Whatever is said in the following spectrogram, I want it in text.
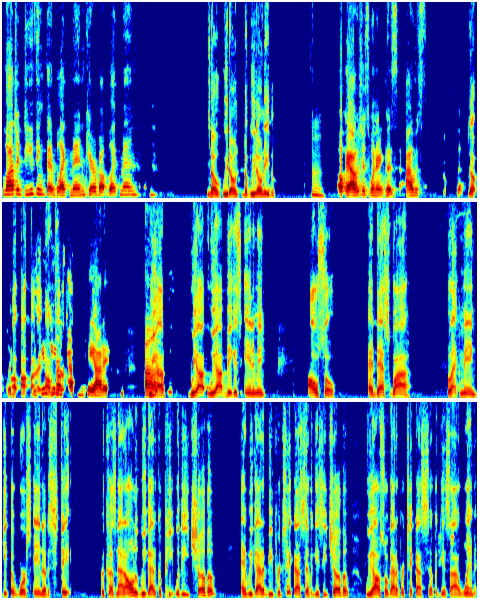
Logic, do you think that black men care about black men? No, we don't. We don't either. Hmm. Okay, I was just wondering because I was. Yep. I, I, I, I'm thing I was asking chaotic. we Um, are we are we are biggest enemy also and that's why black men get the worst end of the stick because not only we got to compete with each other and we got to be protect ourselves against each other. We also got to protect ourselves against our women.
